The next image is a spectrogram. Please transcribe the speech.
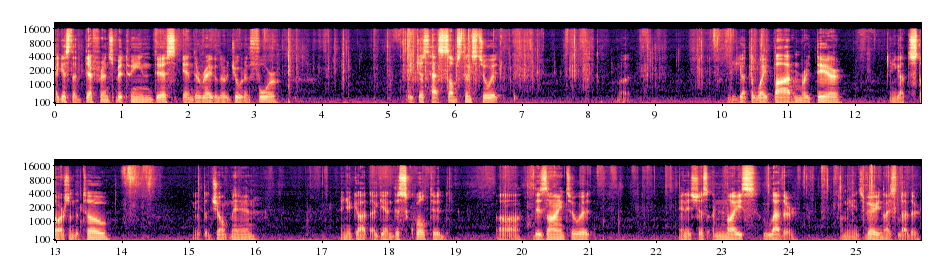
I guess, the difference between this and the regular Jordan 4 it just has substance to it. But you got the white bottom right there. You got the stars on the toe. You got the Jumpman and you got again this quilted uh, design to it. And it's just a nice leather. I mean it's very nice leather.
